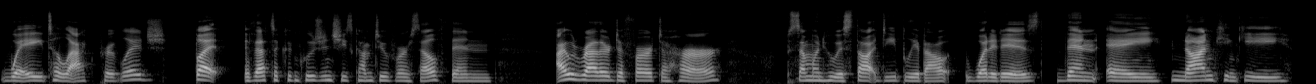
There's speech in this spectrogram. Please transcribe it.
way to lack privilege. But if that's a conclusion she's come to for herself, then I would rather defer to her someone who has thought deeply about what it is than a non kinky,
